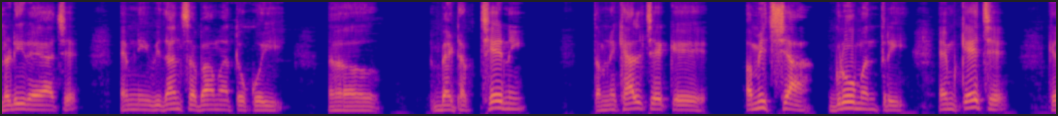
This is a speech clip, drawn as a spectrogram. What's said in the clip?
લડી રહ્યા છે. એમની વિધાનસભામાં તો કોઈ બેઠક છે નહીં. તમને ખ્યાલ છે કે અમિત શાહ, ગૃહમંત્રી, એમ કહે છે કે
